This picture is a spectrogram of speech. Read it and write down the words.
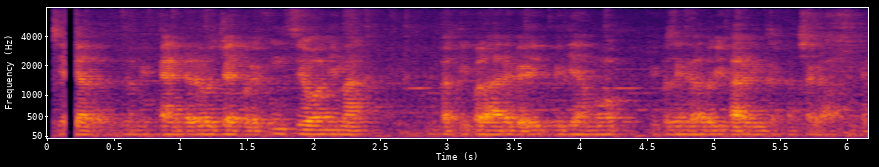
sia la meccanica dell'oggetto, le funzioni, ma in particolare vediamo che cosa è in grado di fare l'interfaccia grafica.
